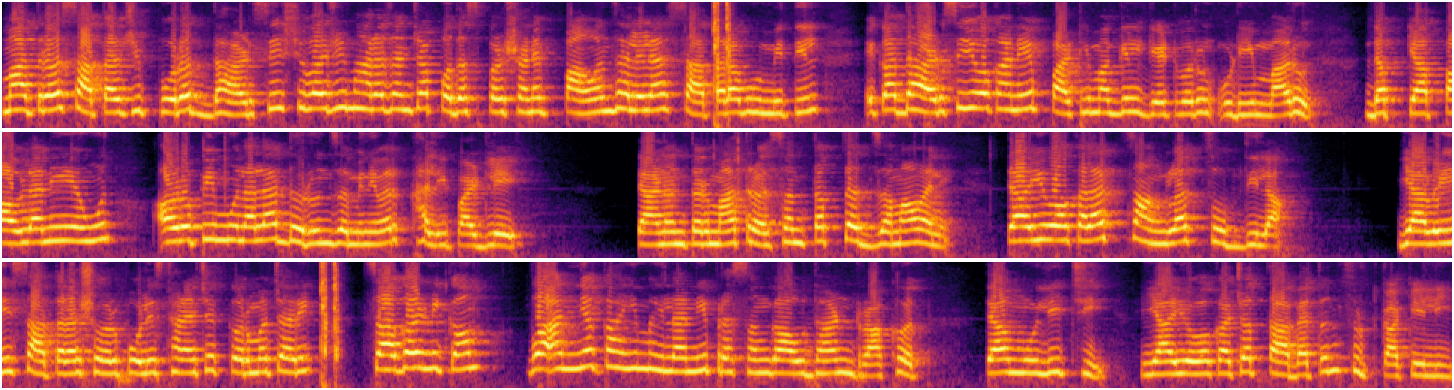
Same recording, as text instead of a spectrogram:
मात्र सातारची पोरत धाडसी शिवाजी महाराजांच्या पदस्पर्शाने पावन झालेल्या सातारा भूमीतील एका धाडसी युवकाने पाठीमागील गेटवरून उडी मारून डबक्या पावलाने येऊन आरोपी मुलाला धरून जमिनीवर खाली पाडले. त्यानंतर मात्र संतप्त जमावाने त्या युवकाला चांगला चोप दिला. यावेळी सातारा शहर पोलीस ठाण्याचे कर्मचारी सागर निकम व अन्य काही महिलांनी प्रसंगावधान राखत त्या मुलीची या युवकाच्या ताब्यातून सुटका केली.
